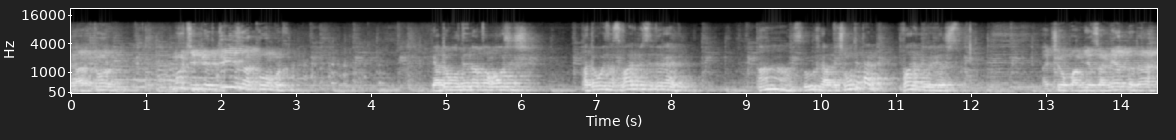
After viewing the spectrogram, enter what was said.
Артур. Ну, теперь три знакомых. Я думал, ты нам поможешь. Одного из нас в армию забирают. А, слушай, а почему ты так в армию рвешься? А чё, по мне заметно, да?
